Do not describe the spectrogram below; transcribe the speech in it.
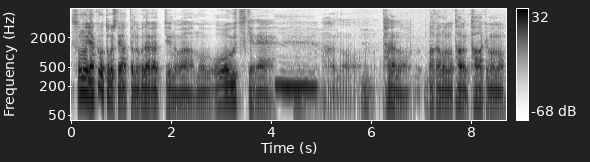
その役を通してあった信長っていうのはもう大うつけで、あの、ただのバカ者ただのたわけ者、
